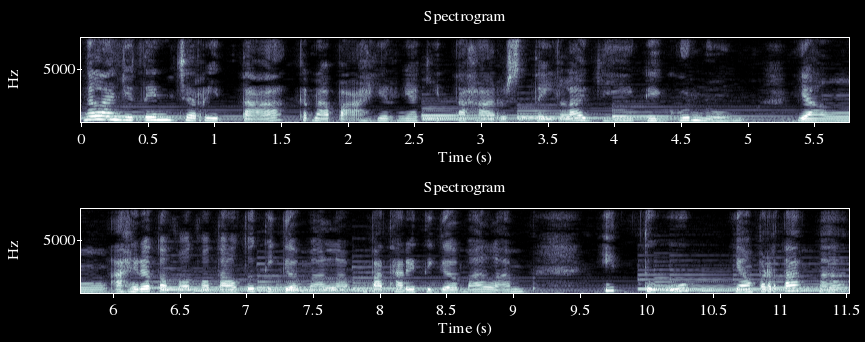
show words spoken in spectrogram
ngelanjutin cerita kenapa akhirnya kita harus stay lagi di gunung yang akhirnya total-total tuh tiga malam, empat hari tiga malam itu yang pertama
